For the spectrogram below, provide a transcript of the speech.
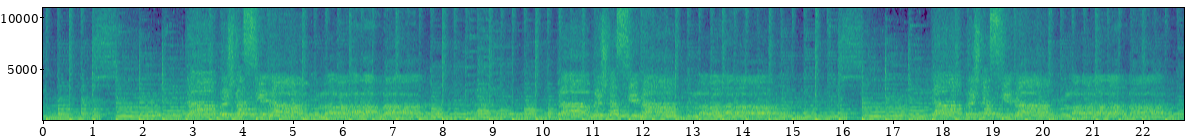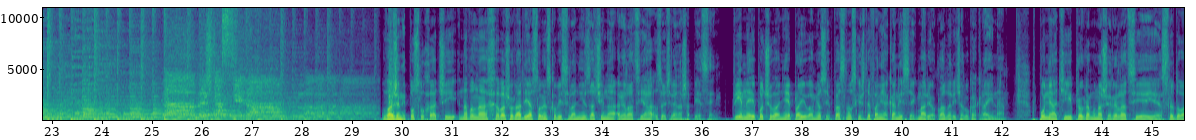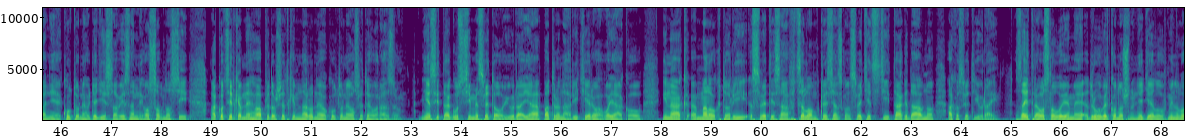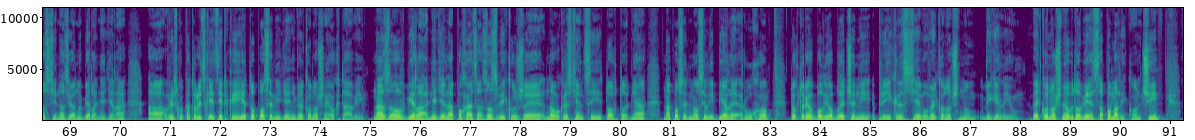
Vážení poslucháči, na vlnách vašho rádia v Slovenskom vysielaní začína relácia z večera naša pieseň. Príjemné je počúvanie, prajú vám Josip Kvasnovský, Štefania Kanisek, Mario Kladarič a Luka Krajina. V poňatí programu našej relácie je sledovanie kultúrneho dedičstva významných osobností ako cirkevného a predovšetkým národného kultúrneho svetého razu. Dnes si tak ustíme svetého Juraja, patrona rytierov a vojákov, inak malo ktorý svety sa v celom kresťanskom svete ctí tak dávno ako svätý Juraj. Zajtra oslavujeme druhú veľkonočnú nedelu, v minulosti nazývanú Biela nedela a v rímskokatolíckej cirkvi je to posledný deň veľkonočnej oktávy. Názov Biela nedela pochádza zo zvyku, že novokresťanci tohto dňa naposledy nosili biele rúcho, do ktorého boli oblečení pri krste vo veľkonočnom vigeliu. Veľkonočné obdobie sa pomaly končí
